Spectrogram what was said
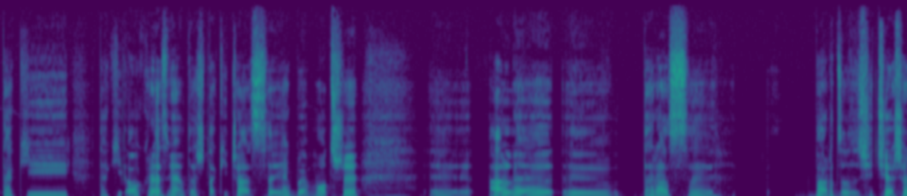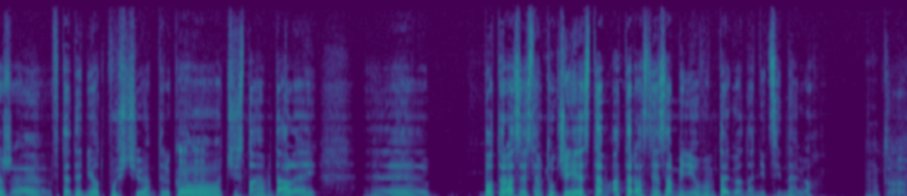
taki, taki okres, miałem też taki czas, jak byłem młodszy, ale e, teraz e, bardzo się cieszę, że wtedy nie odpuściłem, tylko Mhm. cisnąłem dalej. Yy, bo teraz jestem tu, gdzie jestem, a teraz nie zamieniłbym tego na nic innego. No to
